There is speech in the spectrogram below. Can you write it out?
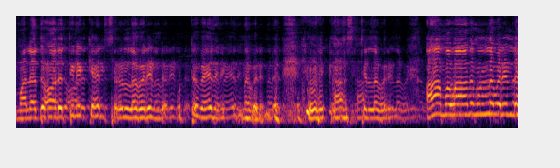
മലദ്വാരത്തിന് ക്യാൻസർ ഉള്ളവരുണ്ട്. മുട്ടുവേദനിക്കുന്നവരുണ്ട്. ആസിഡ് ഉള്ളവരുണ്ട് ആമവാദമുള്ളവരുണ്ട്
